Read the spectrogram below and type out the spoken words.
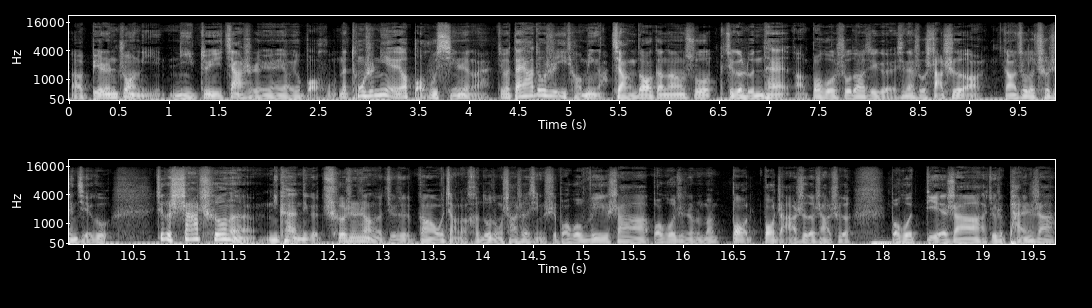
啊别人撞你，你对驾驶人员要有保护，那同时你也要保护行人啊，就大家都是一条命啊。讲到刚刚说这个轮胎啊，包括说到这个现在说刹车啊，刚刚说的车身结构，这个刹车呢，你看那个车身上的，就是刚刚我讲了很多种刹车形式，包括微刹，包括这种什么爆爆炸式的刹车，包括碟刹，就是盘刹。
